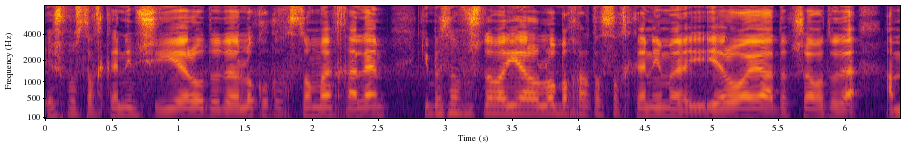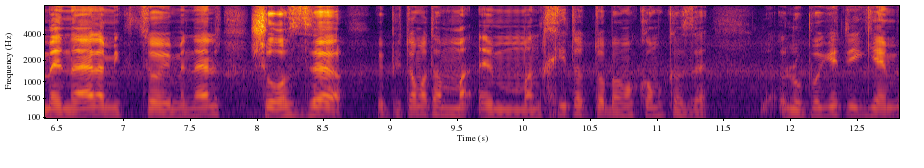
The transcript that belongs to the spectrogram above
יש פה שחקנים שיארו, אתה יודע, לא כל כך סומך עליהם, כי בסופו של דבר יארו לא בחר את השחקנים האלה. יארו היה עד עכשיו, אתה יודע, המנהל המקצועי, מנהל שעוזר, ופתאום אתה מנחית אותו במקום כזה. לופגטי הגיע עם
